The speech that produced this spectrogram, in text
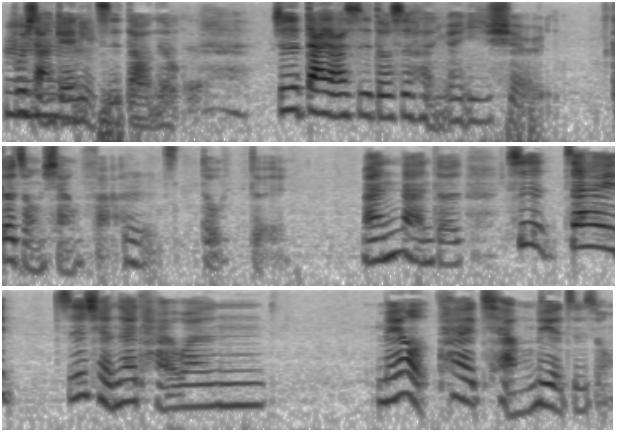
不想给你知道那种，嗯、就是大家是都是很愿意 share 各种想法，嗯，都对，蛮难得，是在之前在台湾没有太强烈这种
